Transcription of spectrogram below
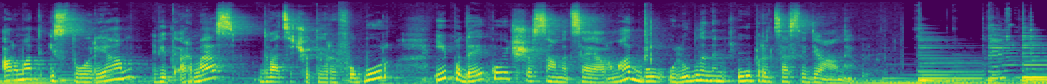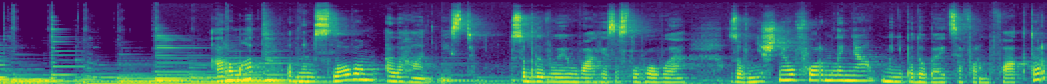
Аромат Історія від Hermes 24 Фобур і подейкують, що саме цей аромат був улюбленим у принцеси Діани. Аромат, одним словом, елегантність. Особливої уваги заслуговує зовнішнє оформлення. Мені подобається форм-фактор.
